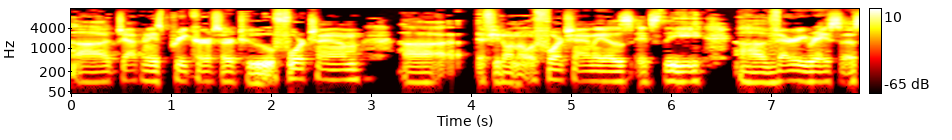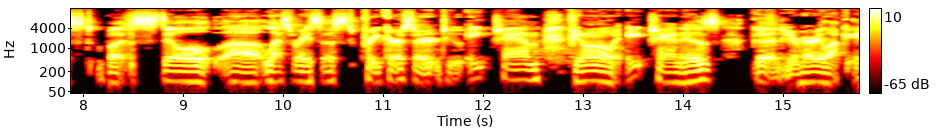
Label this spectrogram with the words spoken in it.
uh, Japanese precursor to 4chan. Uh, if you don't know what 4chan is, it's the uh, very racist but still uh, less racist precursor to 8chan. If you don't know what 8chan is, good, you're very lucky.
